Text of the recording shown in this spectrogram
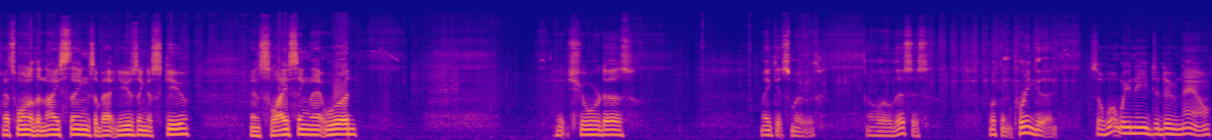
That's one of the nice things about using a skew and slicing that wood it sure does make it smooth. Although this is looking pretty good. So what we need to do now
